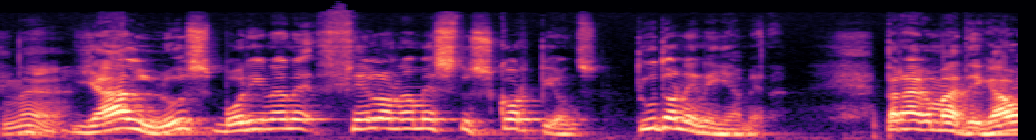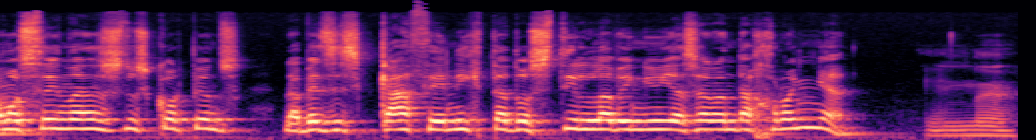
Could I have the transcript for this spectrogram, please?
Ναι. Για άλλους μπορεί να είναι θέλω να είμαι στους Scorpions. Τούτον είναι για μένα. Πραγματικά όμως θέλεις να είσαι στους Scorpions να παίζεις κάθε νύχτα το Still Loving You για 40 χρόνια. Ναι.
